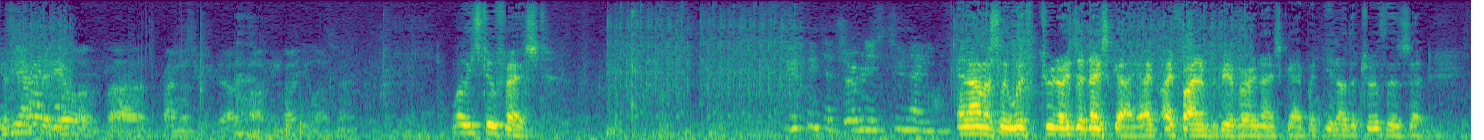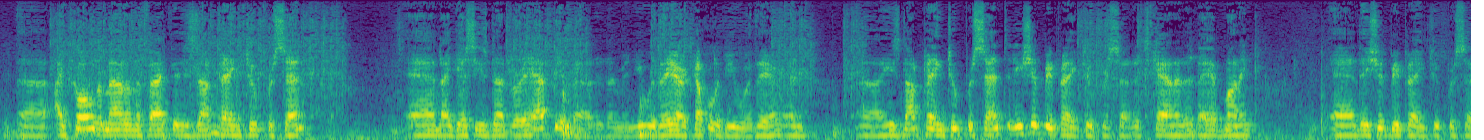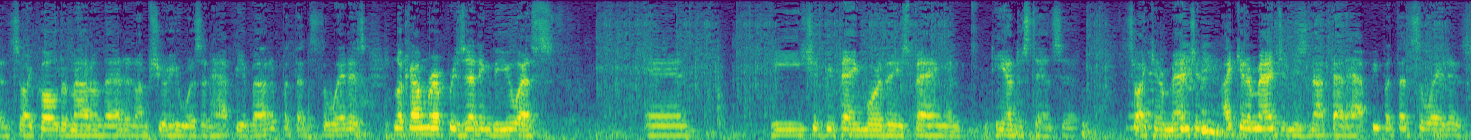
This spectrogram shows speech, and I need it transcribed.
Did you have video of uh, Prime Minister Trudeau talking about you last night? Well, he's two-faced. Do you think that Germany's too naive? And honestly, with Trudeau, he's a nice guy. I, I find him to be a very nice guy. But, you know, the truth is that uh, I called him out on the fact that he's not paying 2%. And I guess he's not very happy about it. I mean, you were there, a couple of you were there, and uh, he's not paying 2%, and he should be paying 2%. It's Canada, they have money, and they should be paying 2%. So I called him out on that, and I'm sure he wasn't happy about it, but that's the way it is. Look, I'm representing the U.S., and he should be paying more than he's paying, and he understands that. So I can imagine, I can imagine he's not that happy, but that's the way it is.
